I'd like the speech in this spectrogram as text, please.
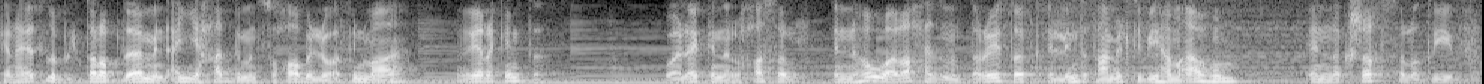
كان هيطلب الطلب ده من أي حد من صحابه اللي واقفين معاه غيرك أنت. ولكن اللي حصل إن هو لاحظ من طريقتك اللي أنت اتعاملت بيها معاهم إنك شخص لطيف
